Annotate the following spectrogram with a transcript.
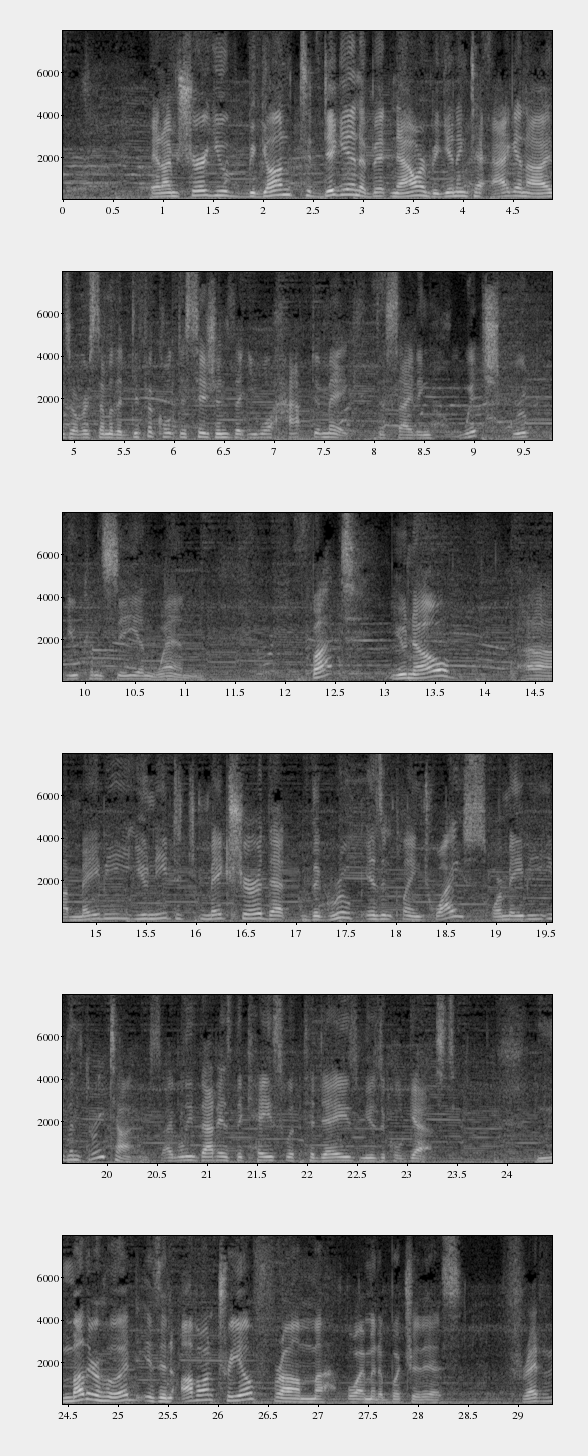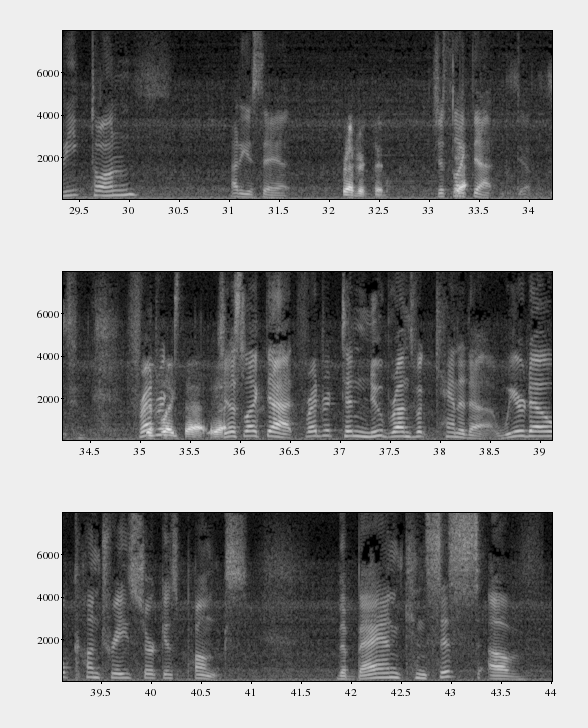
And I'm sure you've begun to dig in a bit now and beginning to agonize over some of the difficult decisions that you will have to make, deciding which group you can see and when. But, you know, uh, maybe you need to make sure that the group isn't playing twice or maybe even three times. I believe that is the case with today's musical guest. Motherhood is an avant trio from, boy, I'm going to butcher this, Fredericton. How do you say it? Fredericton. Just like Yeah. that. Frederick, like that, yeah. Just like that. Fredericton, New Brunswick, Canada. Weirdo country circus punks. The band consists of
